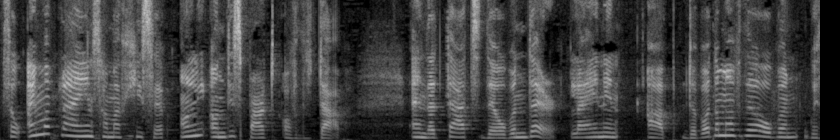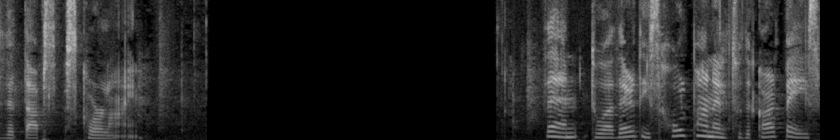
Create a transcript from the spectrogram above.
So I'm applying some adhesive only on this part of the tab, and attach the oven there, lining up the bottom of the oven with the tab's score line. Then, to adhere this whole panel to the card base,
